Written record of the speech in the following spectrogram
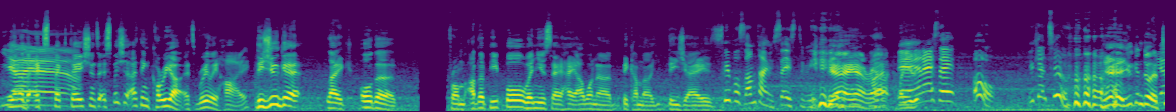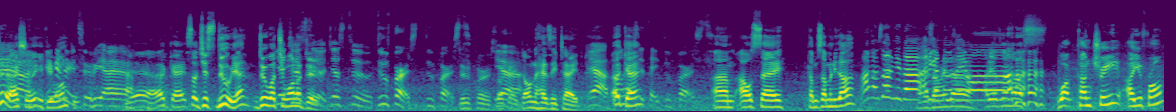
Yeah, you know, the Yeah. expectations, especially I think Korea, it's really high. Did you get like all the from other people when you say, "Hey, I want to become a DJ"? People sometimes says to me. Yeah, yeah, right. Yeah, you- and I say, oh, you can too. yeah, you can do it yeah, too, actually, if you, you want to. Too, yeah, yeah, yeah. okay. So just do, yeah? Do what yeah, you want to do. Just do. Do first. Do first. Do first. Yeah. Okay, don't hesitate. Yeah, don't okay. hesitate. Do first. Um, I'll say, 감사합니다. 아, 감사합니다. 감사합니다. what country are you from?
